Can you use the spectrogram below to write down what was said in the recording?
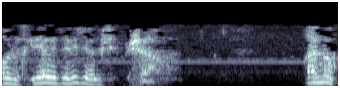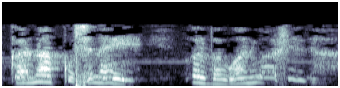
और क्रिया की जगह से विश्राम मानो करना कुछ नहीं और भगवान का आश्रय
